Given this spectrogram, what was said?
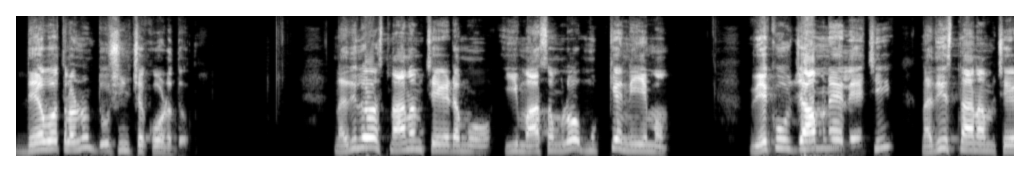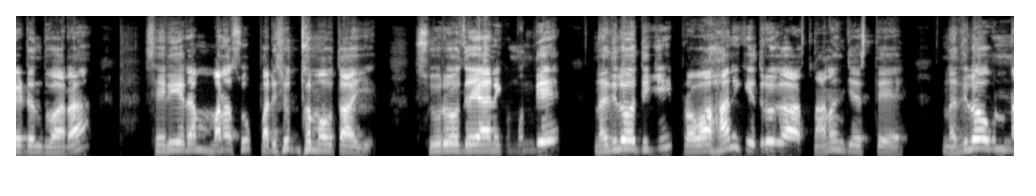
దేవతలను దూషించకూడదు. నదిలో స్నానం చేయడము ఈ మాసంలో ముఖ్య నియమం. వేకువజామునే లేచి నదీ స్నానం చేయడం ద్వారా శరీరం మనసు పరిశుద్ధమవుతాయి. సూర్యోదయానికి ముందే నదిలో దిగి ప్రవాహానికి ఎదురుగా స్నానం చేస్తే నదిలో ఉన్న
